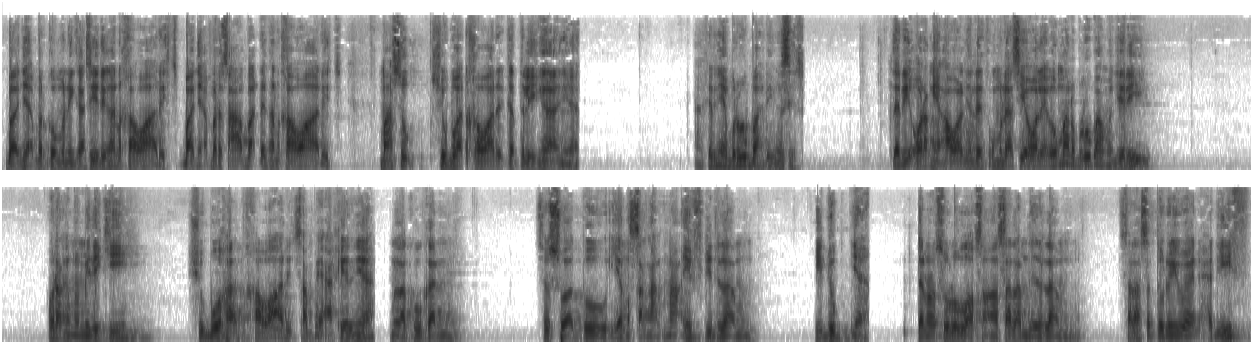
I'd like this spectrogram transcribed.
Banyak berkomunikasi dengan Khawarij. Banyak bersahabat dengan Khawarij. Masuk syubhat Khawarij ke telinganya. Akhirnya berubah di Mesir. Dari orang yang awalnya direkomendasi oleh Umar berubah menjadi orang yang memiliki syubhat Khawarij sampai akhirnya melakukan sesuatu yang sangat naif di dalam hidupnya. Dan Rasulullah SAW di dalam salah satu riwayat hadis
